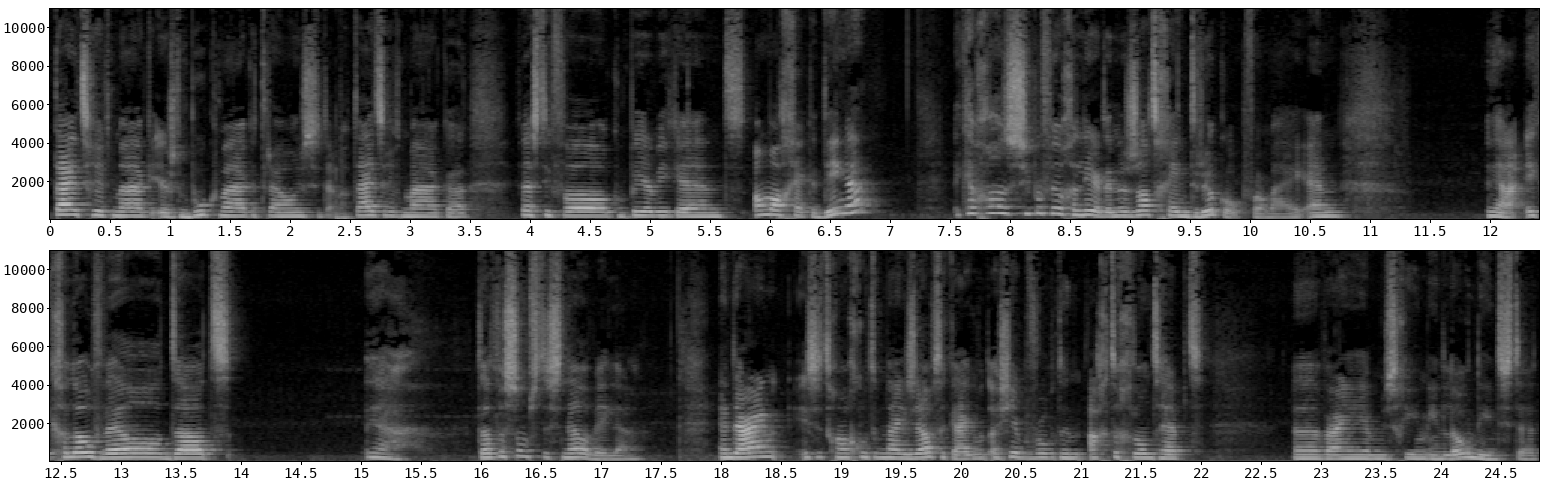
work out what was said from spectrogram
tijdschrift maken. Eerst een boek maken trouwens. Dan nog tijdschrift maken. Festival, compeerweekend. Allemaal gekke dingen. Ik heb gewoon superveel geleerd. En er zat geen druk op voor mij. En ja, ik geloof wel dat... Ja, dat we soms te snel willen. En daarin is het gewoon goed om naar jezelf te kijken. Want als je bijvoorbeeld een achtergrond hebt... Uh, waarin je misschien in loondiensten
